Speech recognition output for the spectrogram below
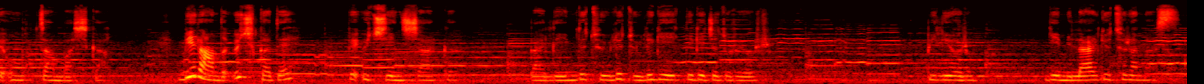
ve umuttan başka. Bir anda üç kadeh ve üç yeni şarkı. Belleğimde tüylü tüylü geyikli gece duruyor. Biliyorum, gemiler götüremez.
